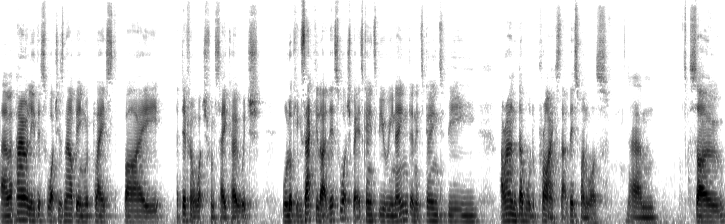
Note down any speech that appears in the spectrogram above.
Um, apparently this watch is now being replaced by a different watch from Seiko, which will look exactly like this watch, but it's going to be renamed and it's going to be around double the price that this one was. Um, so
